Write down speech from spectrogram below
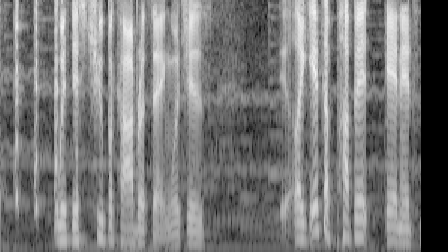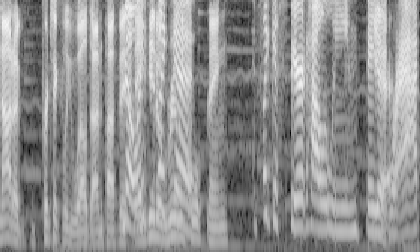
with this chupacabra thing, which is like it's a puppet and it's not a particularly well done puppet. No, they did a really a- cool thing, It's like a Spirit Halloween big Yeah. rat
